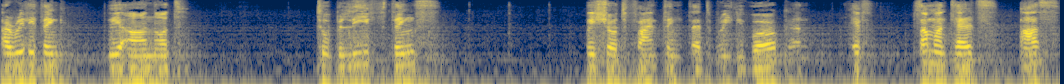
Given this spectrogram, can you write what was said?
I really think we are not to believe things. We should find things that really work. And if someone tells us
